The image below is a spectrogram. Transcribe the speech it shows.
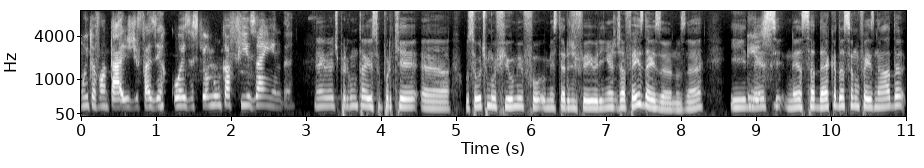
muita vontade de fazer coisas que eu nunca fiz ainda. É, eu ia te perguntar isso porque é, o seu último filme, foi, O Mistério de Feiurinha, já fez 10 anos, né? E nesse, nessa década você não fez nada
